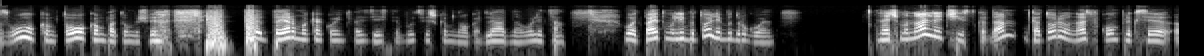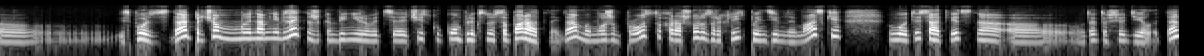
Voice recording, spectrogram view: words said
звуком, током, потом еще термо какое-нибудь воздействие, будет слишком много для одного лица. Вот, поэтому либо то, либо другое. Значит, мануальная чистка, да, которая у нас в комплексе э, используется. Да? Причем мы, нам не обязательно же комбинировать э, чистку комплексную с аппаратной. Да? Мы можем просто хорошо разрыхлить по энзимной маске вот, и, соответственно, э, вот это все делать. Да?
